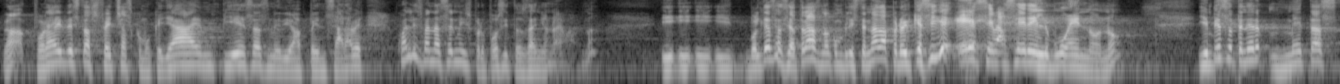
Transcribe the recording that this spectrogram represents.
¿No? Por ahí de estas fechas como que ya empiezas medio a pensar, a ver, ¿cuáles van a ser mis propósitos de año nuevo? Y, y, volteas hacia atrás, no cumpliste nada, pero el que sigue, ese va a ser el bueno, ¿no? Y empiezas a tener metas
